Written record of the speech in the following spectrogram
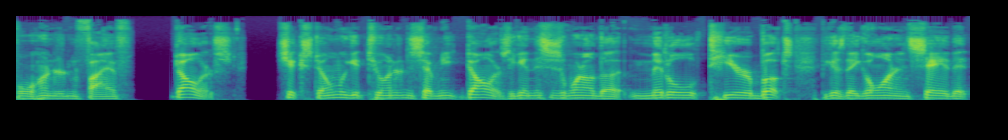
$405. Chic Stone will get $270. Again, this is one of the middle tier books because they go on and say that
